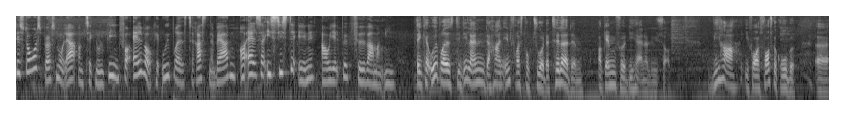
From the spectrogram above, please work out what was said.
Det store spørgsmål er, om teknologien for alvor kan udbredes til resten af verden, og altså i sidste ende afhjælpe fødevaremanglen. Den kan udbredes til de lande, der har en infrastruktur, der tillader dem at gennemføre de her analyser. Vi har i vores forskergruppe øh,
